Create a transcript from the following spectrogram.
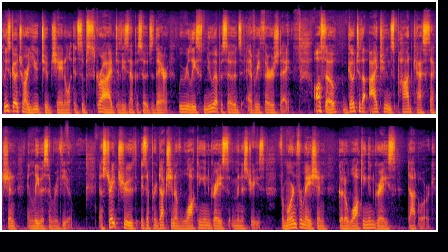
Please go to our YouTube channel and subscribe to these episodes there. We release new episodes every Thursday. Also, go to the iTunes podcast section and leave us a review. Now, Straight Truth is a production of Walking in Grace Ministries. For more information, go to walkingingrace.org.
